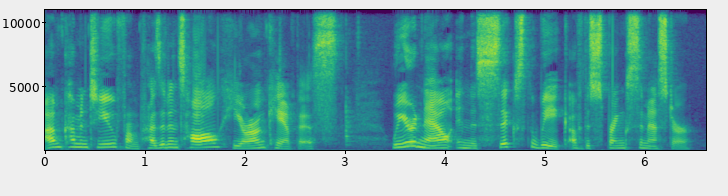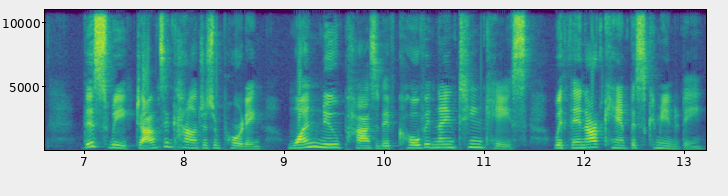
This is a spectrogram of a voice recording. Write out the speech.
I'm coming to you from President's Hall here on campus. We are now in the sixth week of the spring semester. This week, Johnson College is reporting one new positive COVID-19 case within our campus community.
